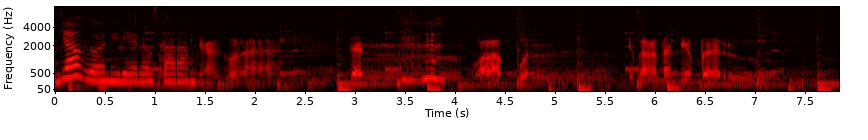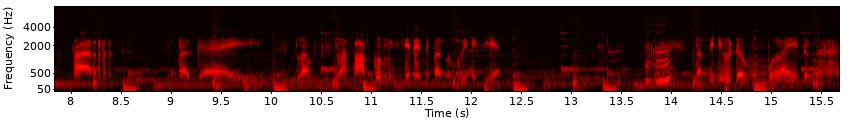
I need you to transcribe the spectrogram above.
jago nih Daryl sekarang. jago lah dan walaupun ibaratnya dia baru start sebagai setelah setelah vakum nih si Randy Pandugo ini sih ya Tapi dia udah memulai dengan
